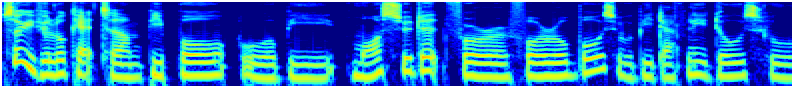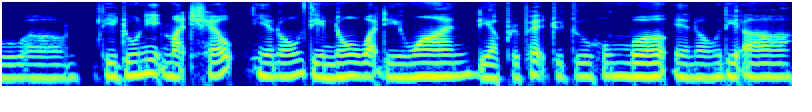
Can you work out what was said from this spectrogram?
So if you look at um, people who will be more suited for, for robos, it will be definitely those who um, they don't need much help. You know, they know what they want. They are prepared to do homework. You know, they are,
